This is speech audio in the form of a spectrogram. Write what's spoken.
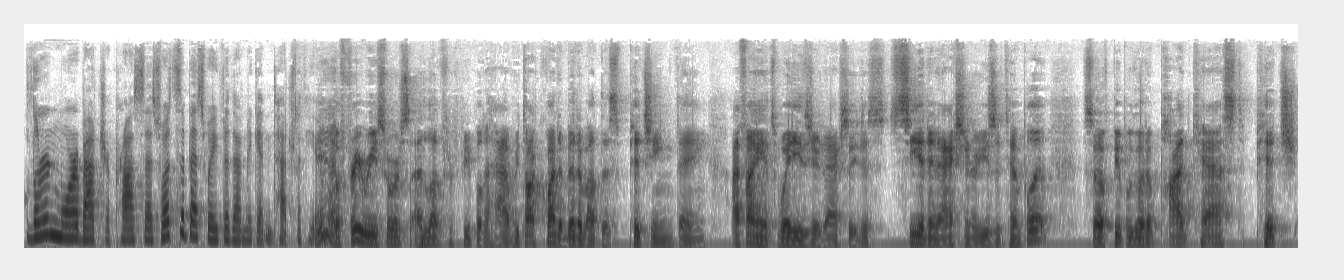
learn more about your process, what's the best way for them to get in touch with you? Yeah, a free resource I'd love for people to have. We talked quite a bit about this pitching thing. I find it's way easier to actually just see it in action or use a template. So if people go to podcast pitch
